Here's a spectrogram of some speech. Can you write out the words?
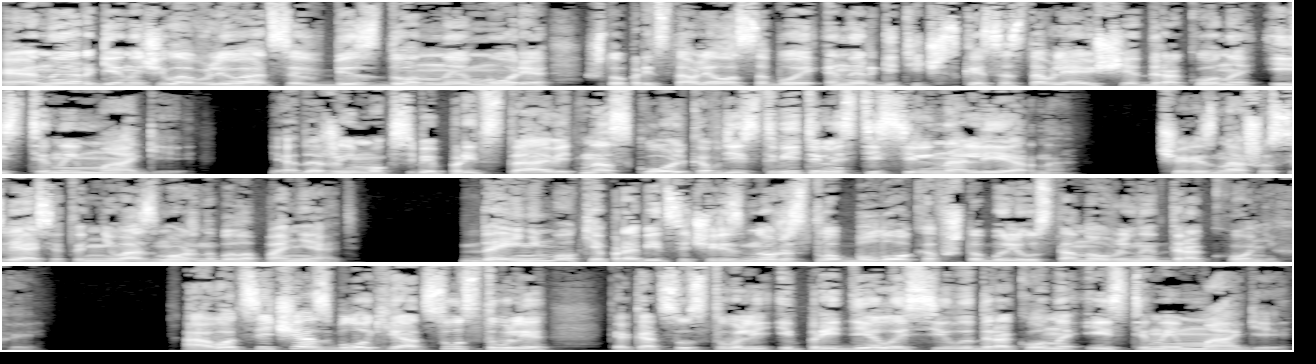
Энергия начала вливаться в бездонное море, что представляло собой энергетическая составляющая дракона истинной магии. Я даже не мог себе представить, насколько в действительности сильна Лерна. Через нашу связь это невозможно было понять. Да и не мог я пробиться через множество блоков, что были установлены драконихой. А вот сейчас блоки отсутствовали, как отсутствовали и пределы силы дракона истинной магии,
